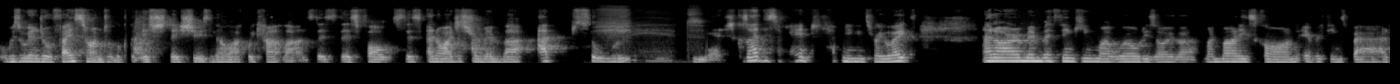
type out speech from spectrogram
was we're going to do a FaceTime to look at these, these shoes, and they're like, we can't, Lance. There's there's faults. There's, and I just remember absolutely because I had this event happening in three weeks, and I remember thinking, my world is over, my money's gone, everything's bad,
